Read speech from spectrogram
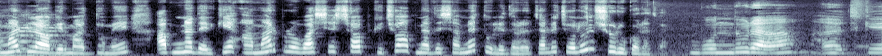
আমার ব্লগের মাধ্যমে আপনাদেরকে আমার প্রবাসের সব কিছু আপনাদের সামনে তুলে ধরা তাহলে চলুন শুরু করা যাক। বন্ধুরা, আজকে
